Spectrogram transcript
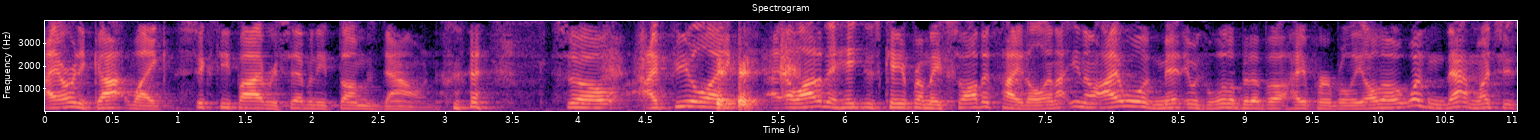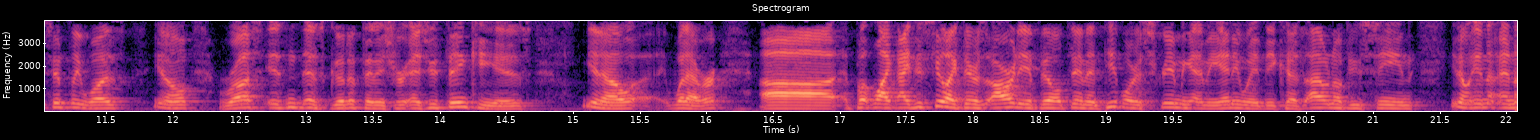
I already got like 65 or 70 thumbs down. So I feel like a lot of the hate just came from they saw the title, and I, you know I will admit it was a little bit of a hyperbole, although it wasn't that much. It simply was, you know, Russ isn't as good a finisher as you think he is you know, whatever. Uh, but like, I just feel like there's already a built in, and people are screaming at me anyway because I don't know if you've seen, you know, in, in,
